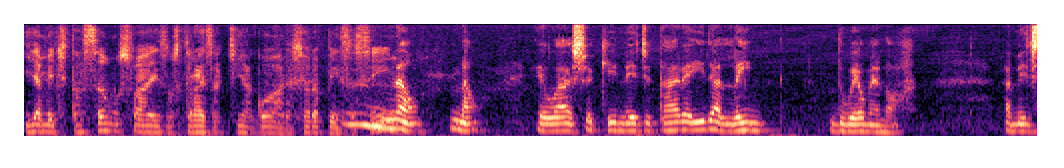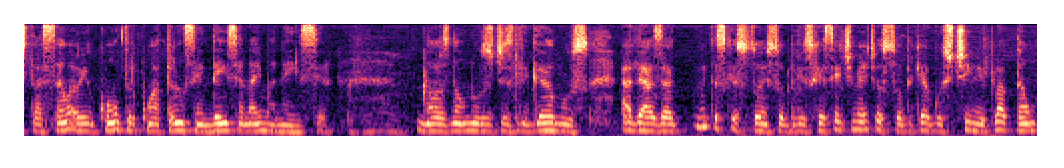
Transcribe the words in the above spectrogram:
e a meditação nos faz, nos traz aqui e agora. A senhora pensa assim? Não, não. Eu acho que meditar é ir além do eu menor. A meditação é o encontro com a transcendência na imanência. Nós não nos desligamos. Aliás, há muitas questões sobre isso. Recentemente eu soube que Agostinho e Platão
